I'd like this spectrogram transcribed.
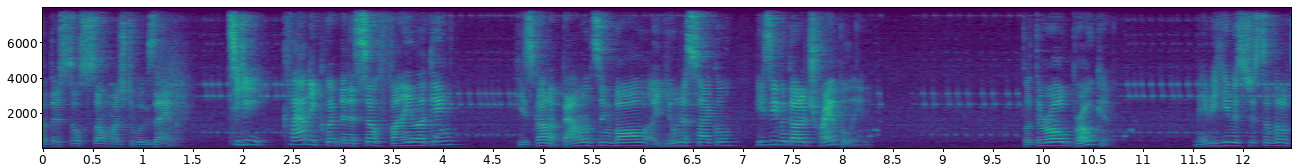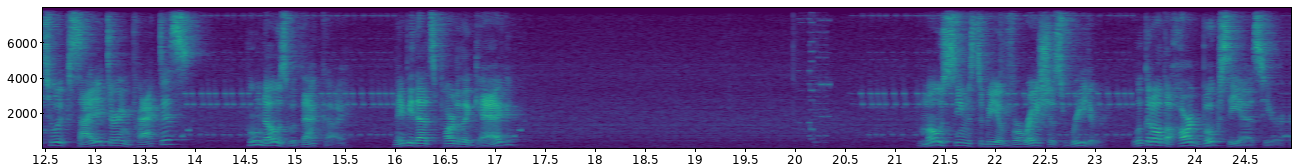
But there's still so much to examine. Tee, clown equipment is so funny looking. He's got a balancing ball, a unicycle, he's even got a trampoline. But they're all broken. Maybe he was just a little too excited during practice? Who knows with that guy? Maybe that's part of the gag? Moe seems to be a voracious reader. Look at all the hard books he has here.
